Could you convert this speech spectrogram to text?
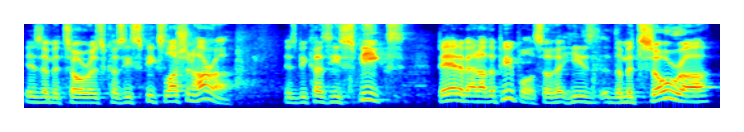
is a mitzora is because he speaks lashon hara, is because he speaks bad about other people. So that he's the mitzora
